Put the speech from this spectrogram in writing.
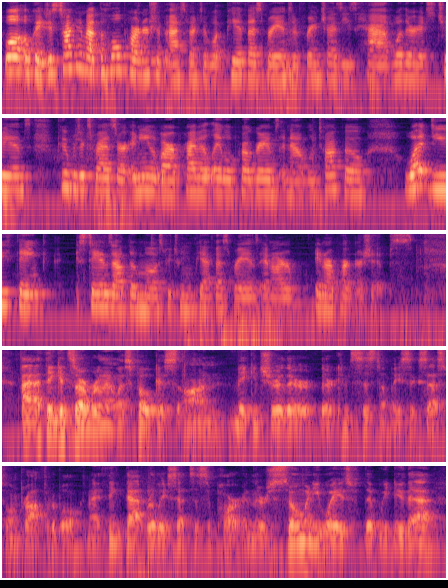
Well, okay, just talking about the whole partnership aspect of what PFS brands mm-hmm. and franchisees have, whether it's Champs, Cooper's Express, or any of our private label programs, and now Blue Taco, what do you think stands out the most between PFS brands and our in our partnerships? I think it's our relentless focus on making sure they're they're consistently successful and profitable, and I think that really sets us apart. And there's so many ways that we do that.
